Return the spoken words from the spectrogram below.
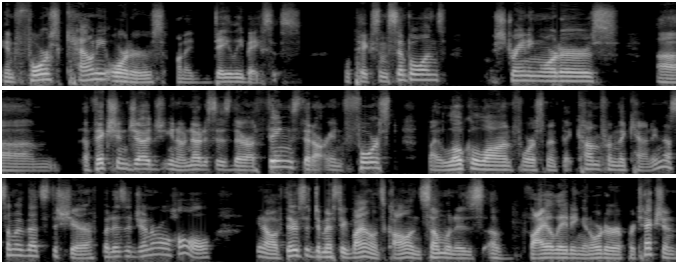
enforce county orders on a daily basis. We'll pick some simple ones, restraining orders, um, eviction judge you know notices there are things that are enforced by local law enforcement that come from the county now some of that's the sheriff but as a general whole you know if there's a domestic violence call and someone is uh, violating an order of protection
